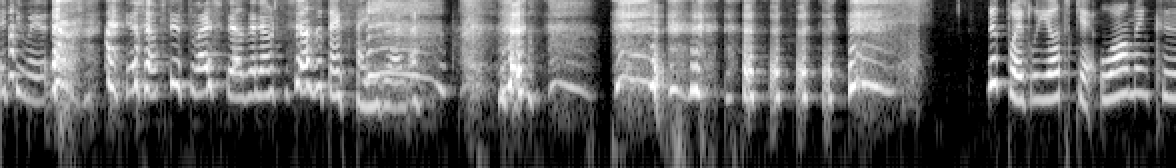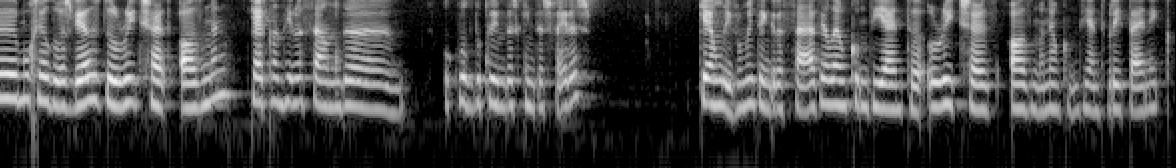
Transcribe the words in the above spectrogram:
8,5 a 9. Eu já preciso de mais estrelas, eu agora preciso de estrelas até 100, Joana. Depois li outro que é O Homem que Morreu Duas Vezes, do Richard Osman, que é a continuação de O Clube do Crime das Quintas-Feiras, que é um livro muito engraçado. Ele é um comediante, o Richard Osman é um comediante britânico.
